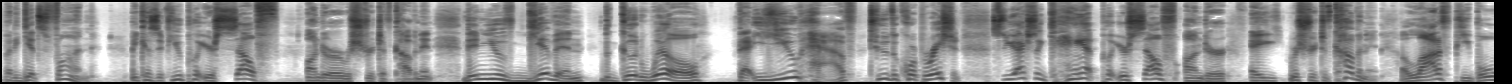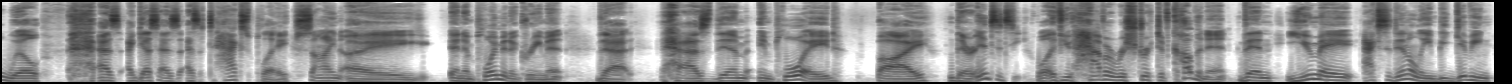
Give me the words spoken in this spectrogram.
But it gets fun because if you put yourself under a restrictive covenant, then you've given the goodwill that you have to the corporation. So you actually can't put yourself under a restrictive covenant. A lot of people will as I guess as as a tax play sign a an employment agreement that has them employed by their entity. Well, if you have a restrictive covenant, then you may accidentally be giving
